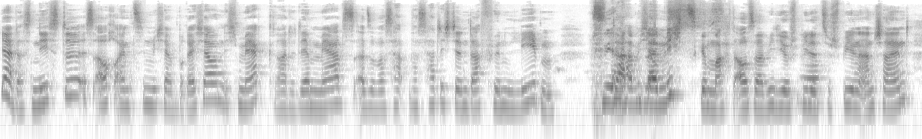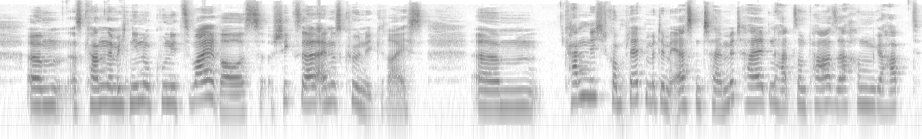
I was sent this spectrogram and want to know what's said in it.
ja, das nächste ist auch ein ziemlicher Brecher und ich merke gerade, der März, also was, was hatte ich denn da für ein Leben? Wir da habe ich ja nichts gemacht, außer Videospiele ja. zu spielen anscheinend. Ähm, es kam nämlich Nino Kuni 2 raus, Schicksal eines Königreichs. Ähm, kann nicht komplett mit dem ersten Teil mithalten, hat so ein paar Sachen gehabt,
